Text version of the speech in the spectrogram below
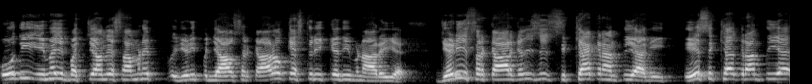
ਉਹਦੀ ਇਮੇਜ ਬੱਚਿਆਂ ਦੇ ਸਾਹਮਣੇ ਜਿਹੜੀ ਪੰਜਾਬ ਸਰਕਾਰ, ਉਹ ਕਿਸ ਤਰੀਕੇ ਦੀ ਬਣਾ ਰਹੀ ਹੈ? ਜਿਹੜੀ ਸਰਕਾਰ ਕਹਿੰਦੀ ਸੀ ਸਿੱਖਿਆ ਕ੍ਰਾਂਤੀ ਆ ਗਈ, ਇਹ ਸਿੱਖਿਆ ਕ੍ਰਾਂਤੀ ਹੈ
